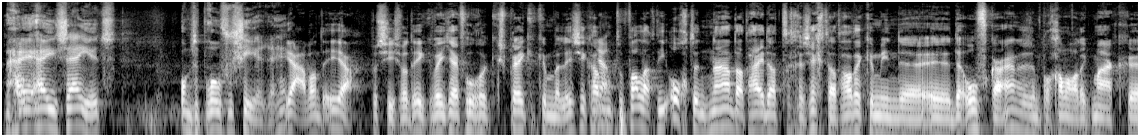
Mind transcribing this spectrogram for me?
Maar hij, hij zei het om te provoceren, hè? Ja, want ja, precies. Want ik, weet jij, vroeger ik spreek ik hem wel eens. Ik had Ja. hem toevallig die ochtend nadat hij dat gezegd had, had ik hem in de, eh, de Offcar. Dat is een programma wat ik maak eh,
